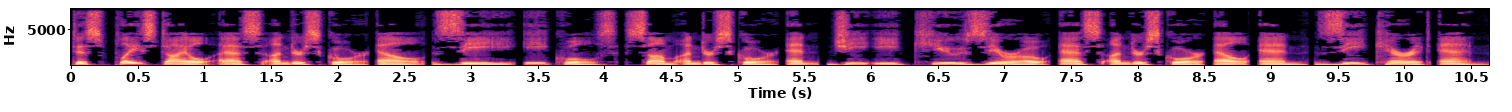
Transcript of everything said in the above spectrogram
Display style s underscore l z equals sum underscore n geq zero s underscore l n z caret n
